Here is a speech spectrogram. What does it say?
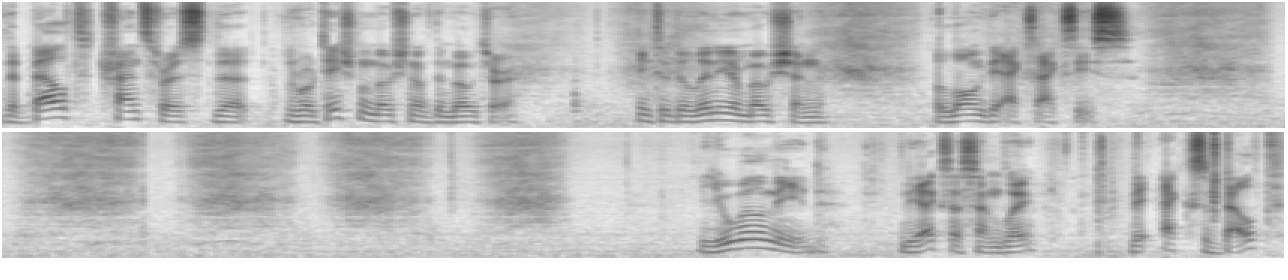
The belt transfers the rotational motion of the motor into the linear motion along the X axis. You will need the X assembly, the X belt.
